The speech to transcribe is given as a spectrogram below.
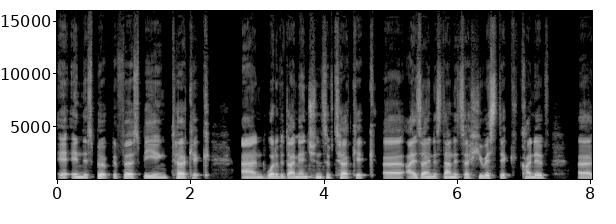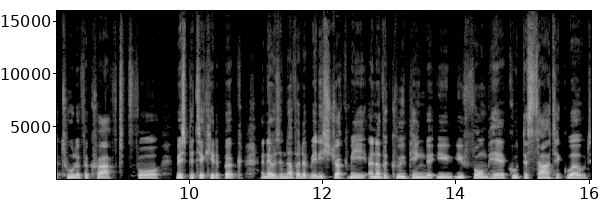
in this book. The first being Turkic. And what are the dimensions of Turkic? Uh, as I understand, it's a heuristic kind of uh, tool of the craft for this particular book. And there was another that really struck me, another grouping that you you form here called the Sartic world.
